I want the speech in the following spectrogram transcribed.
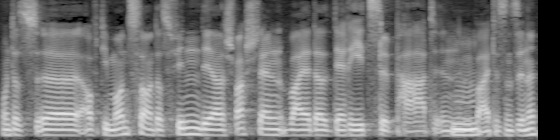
und das äh, auf die Monster und das Finden der Schwachstellen war ja der, der Rätselpart in, im weitesten Sinne.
